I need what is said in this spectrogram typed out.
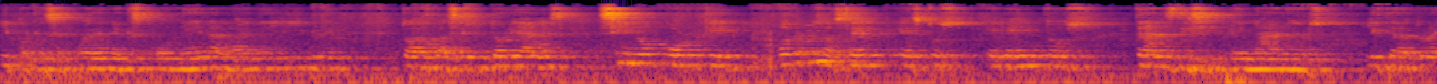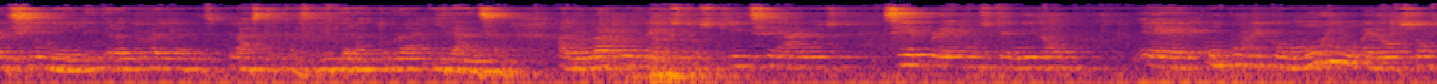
y porque se pueden exponer al aire libre todas las editoriales, sino porque podemos hacer estos eventos transdisciplinarios, literatura y cine, literatura y artes plásticas, literatura y danza. A lo largo de estos 15 años siempre hemos tenido eh, un público muy numeroso,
